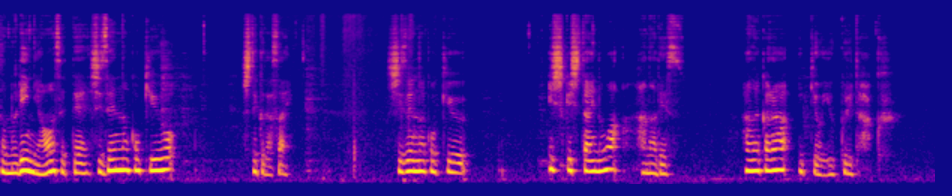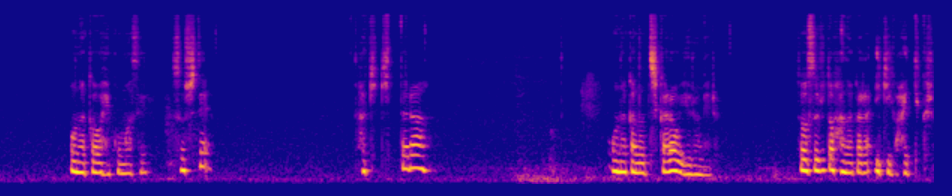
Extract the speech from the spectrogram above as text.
その輪に合わせて自然な呼吸をしてください。自然な呼吸意識したいのは鼻です。鼻から息をゆっくりと吐く。お腹をへこませる。そして吐き切ったらお腹の力を緩める。そうすると鼻から息が入ってくる。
